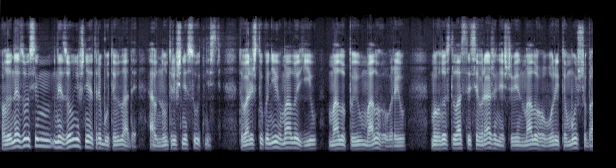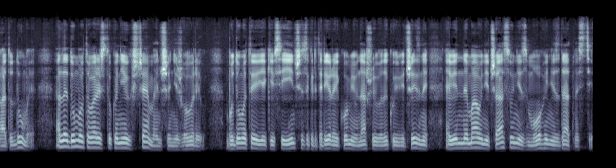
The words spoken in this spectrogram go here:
Головне зовсім не зовнішні атрибути влади, а внутрішня сутність. Товариш Стуконіг мало їв, мало пив, мало говорив. Могло скластися враження, що він мало говорить тому, що багато думає, але думав товариш Стуконіг ще менше, ніж говорив, бо думати, як і всі інші секретарі райкомів нашої великої вітчизни, він не мав ні часу, ні змоги, ні здатності.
